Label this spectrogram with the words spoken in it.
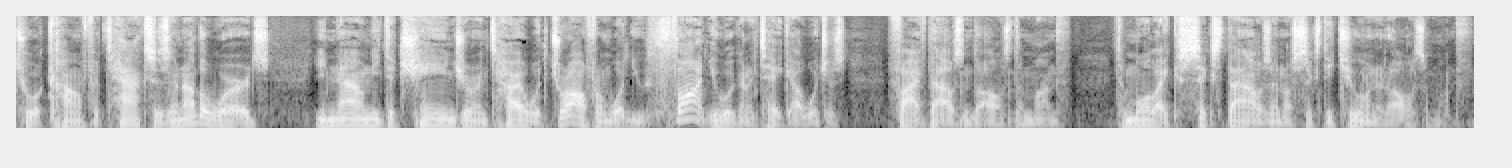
to account for taxes. In other words, you now need to change your entire withdrawal from what you thought you were going to take out, which is $5,000 a month, to more like 6,000 or $6,200 a month.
